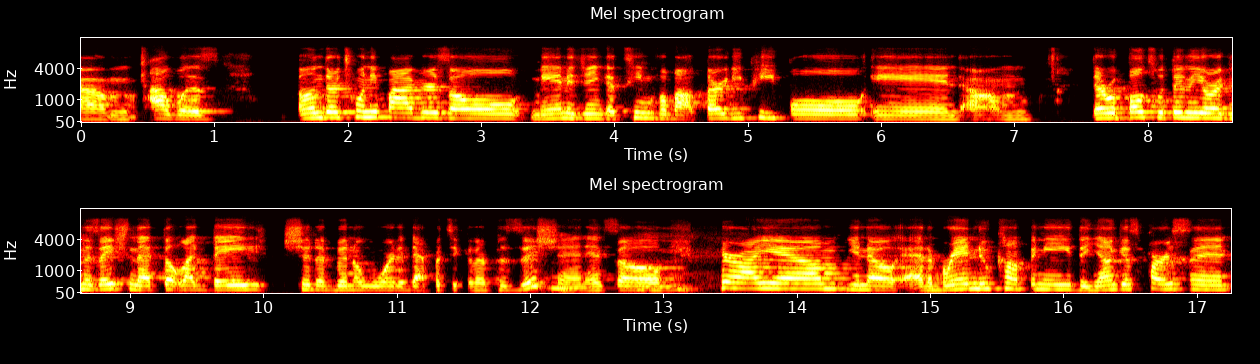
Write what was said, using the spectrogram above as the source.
Um, I was under 25 years old, managing a team of about 30 people, and um, there were folks within the organization that felt like they should have been awarded that particular position. And so mm-hmm. here I am, you know, at a brand new company, the youngest person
